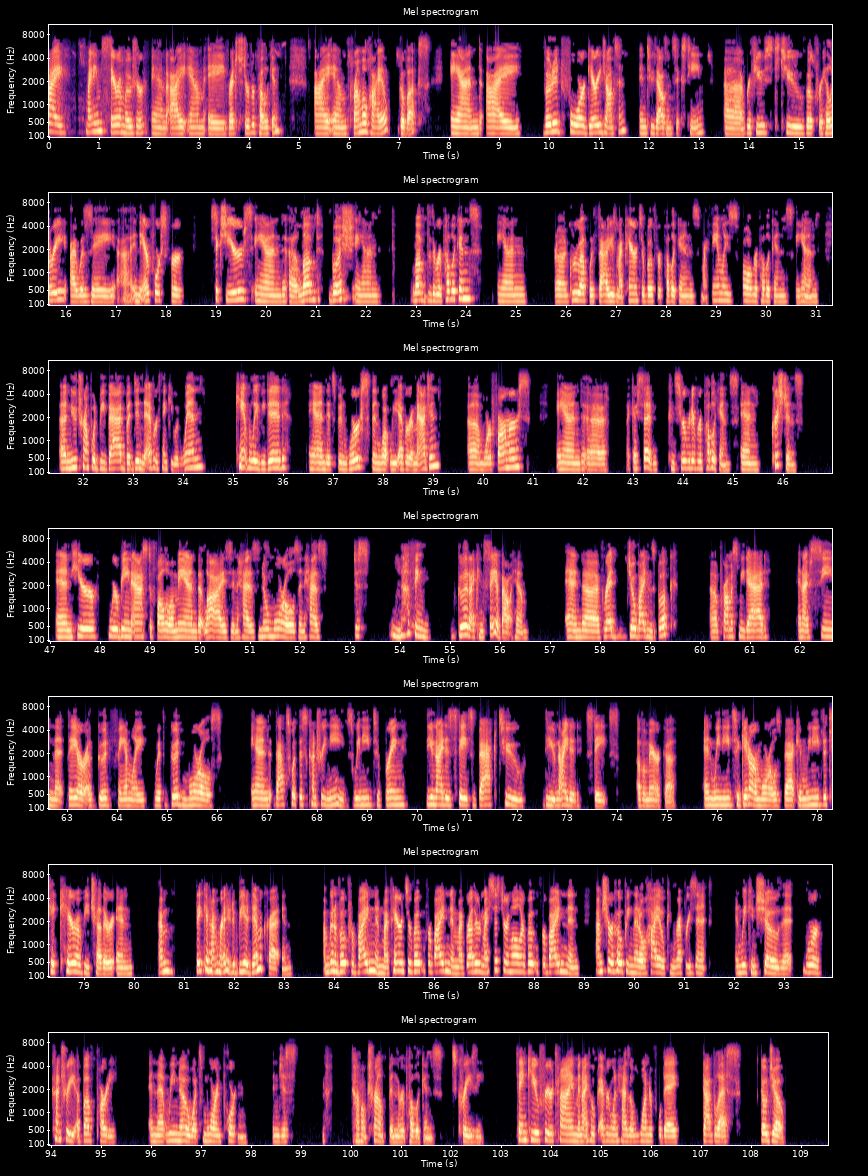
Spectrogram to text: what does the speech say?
Hi, my name is Sarah Mosier, and I am a registered Republican. I am from Ohio, go Bucks, and I voted for Gary Johnson in 2016. Uh, refused to vote for Hillary. I was a uh, in the Air Force for six years and uh, loved Bush and loved the Republicans and uh, grew up with values. My parents are both Republicans. My family's all Republicans, and uh, knew Trump would be bad, but didn't ever think he would win. Can't believe he did, and it's been worse than what we ever imagined. Um, we're farmers, and uh, like I said, conservative Republicans and Christians, and here we're being asked to follow a man that lies and has no morals and has just nothing good I can say about him. And uh, I've read Joe Biden's book, uh, Promise Me Dad, and I've seen that they are a good family with good morals. And that's what this country needs. We need to bring the United States back to the United States of America. And we need to get our morals back and we need to take care of each other. And I'm thinking I'm ready to be a Democrat and I'm going to vote for Biden, and my parents are voting for Biden, and my brother and my sister in law are voting for Biden. And I'm sure hoping that Ohio can represent and we can show that we're country above party and that we know what's more important than just Donald Trump and the Republicans. It's crazy. Thank you for your time, and I hope everyone has a wonderful day. God bless. Go, Joe.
